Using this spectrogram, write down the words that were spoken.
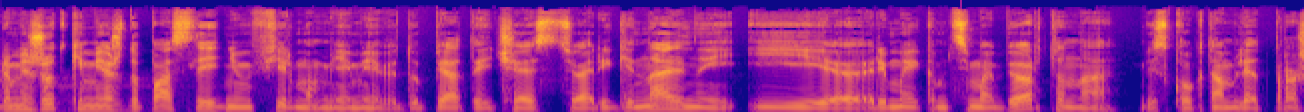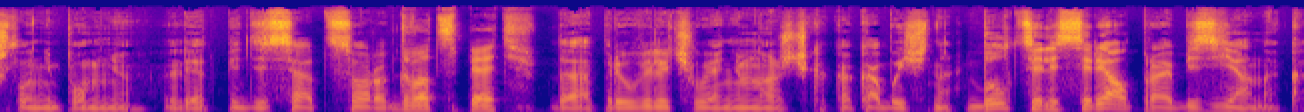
Промежутке между последним фильмом, я имею в виду пятой частью оригинальной, и э, ремейком Тима Бертона, и сколько там лет прошло, не помню, лет 50, 40. 25. Да, преувеличил я немножечко, как обычно. Был телесериал про обезьянок.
